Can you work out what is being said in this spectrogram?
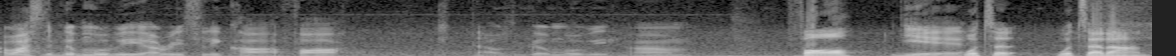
I watched a good movie uh, recently called Fall. That was a good movie. Um, Fall. yeah. What's that? What's that on?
